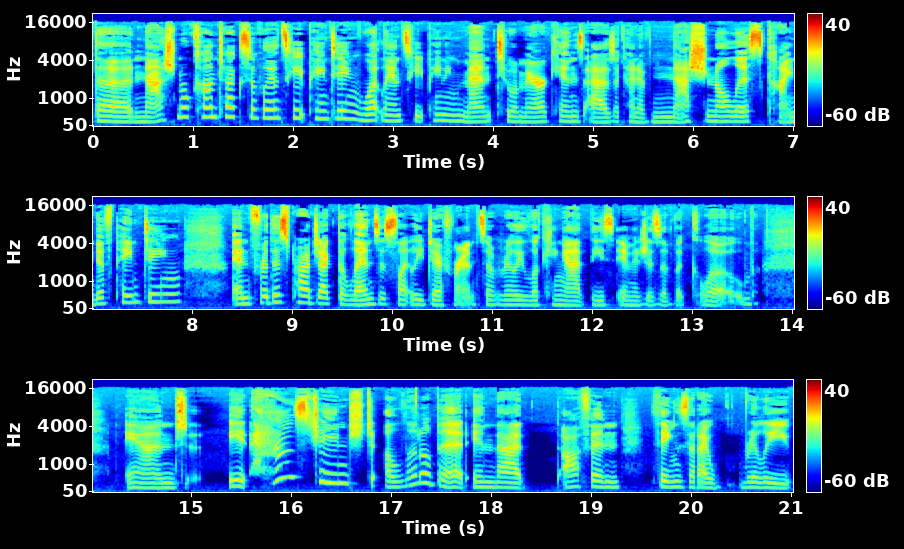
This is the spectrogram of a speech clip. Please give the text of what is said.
the national context of landscape painting, what landscape painting meant to Americans as a kind of nationalist kind of painting. And for this project, the lens is slightly different. So, really looking at these images of the globe. And it has changed a little bit in that often things that I really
